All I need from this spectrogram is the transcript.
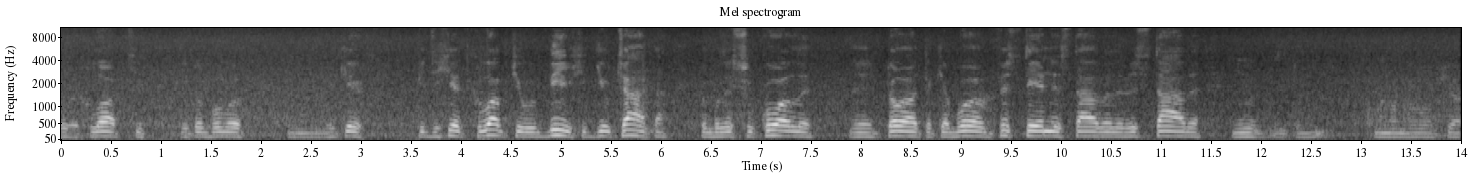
були хлопці, і то було яких 50 хлопців, більше дівчата, то були суколи, е, то таке, бо фестини ставили, вистави. Ну, то воно було все.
